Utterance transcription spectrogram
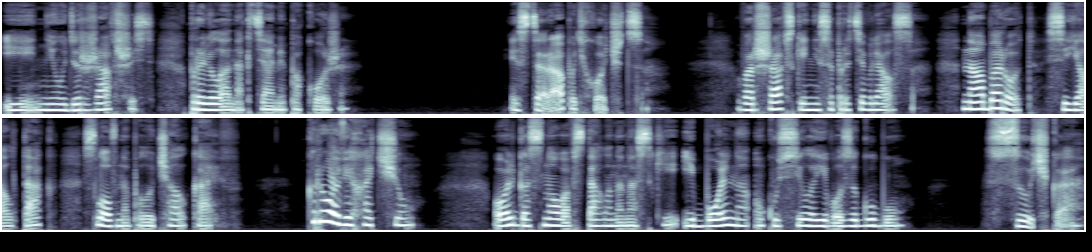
и, не удержавшись, провела ногтями по коже. «Исцарапать хочется». Варшавский не сопротивлялся. Наоборот, сиял так, словно получал кайф. «Крови хочу!» Ольга снова встала на носки и больно укусила его за губу. «Сучка!»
